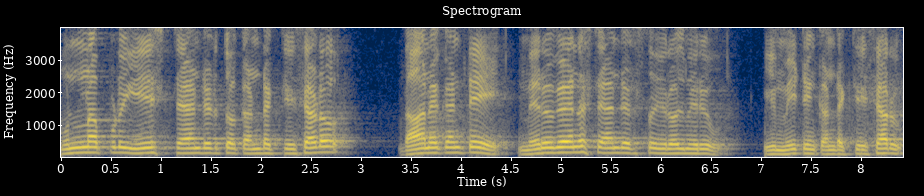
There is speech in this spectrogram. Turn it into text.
ఉన్నప్పుడు ఏ స్టాండర్డ్తో కండక్ట్ చేశాడో దానికంటే మెరుగైన స్టాండర్డ్స్తో ఈరోజు మీరు ఈ మీటింగ్ కండక్ట్ చేశారు.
